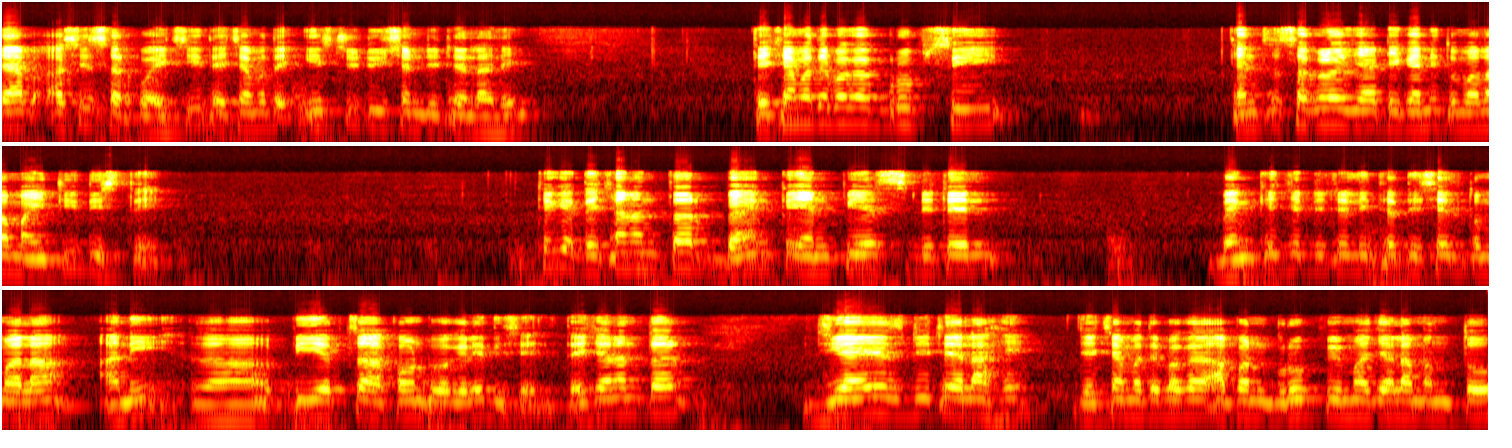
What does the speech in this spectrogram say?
टॅब अशी सरकवायची. त्याच्यामध्ये इन्स्टिट्यूशन डिटेल आली. त्याच्यामध्ये बघा ग्रुप सी त्यांचं सगळं या ठिकाणी तुम्हाला माहिती दिसते. ठीक आहे? त्याच्यानंतर bank N P S detail बँकेचे डिटेल इथे दिसेल तुम्हाला आणि पी एफचं अकाउंट वगैरे दिसेल. त्याच्यानंतर जी आय एस डिटेल आहे. ज्याच्यामध्ये बघा आपण ग्रुप विमा ज्याला म्हणतो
